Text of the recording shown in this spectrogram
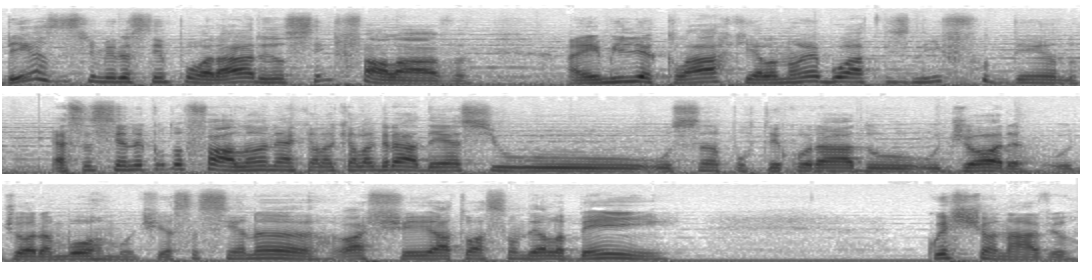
desde as primeiras temporadas eu sempre falava a Emilia Clarke, ela não é boa atriz nem fudendo. Essa cena que eu tô falando é aquela que ela agradece o, o Sam por ter curado o Jora, o Jora Mormont. Essa cena eu achei a atuação dela bem questionável.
